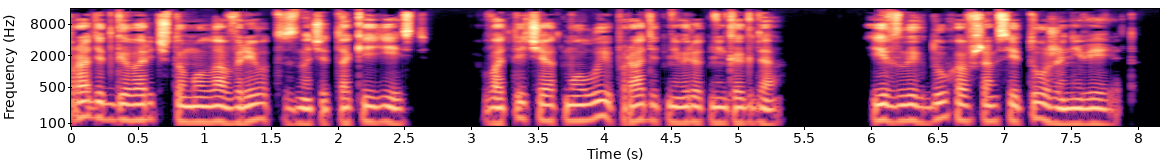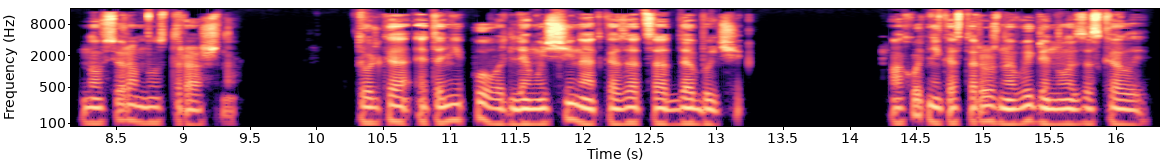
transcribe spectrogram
Прадед говорит, что Мулла врет, значит так и есть. В отличие от Муллы, прадед не врет никогда. И в злых духов Шамси тоже не верит, но все равно страшно. Только это не повод для мужчины отказаться от добычи. Охотник осторожно выглянул из-за скалы.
